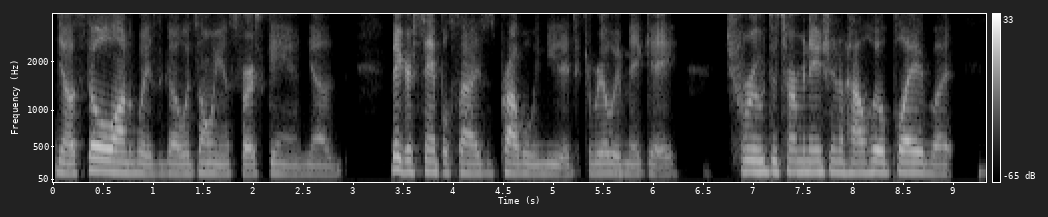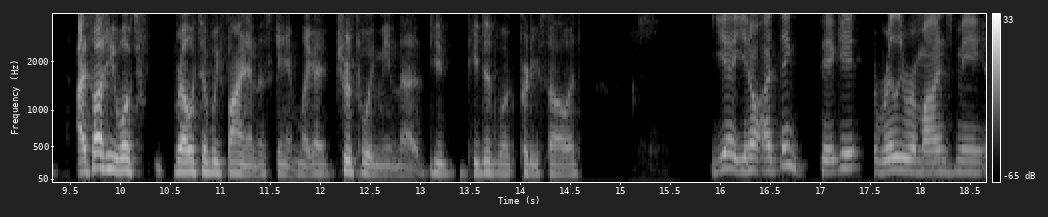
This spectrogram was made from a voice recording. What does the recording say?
you know, still a long ways to go. It's only his first game. You know, bigger sample size is probably needed to really make a true determination of how he'll play. But I thought he looked relatively fine in this game. Like I truthfully mean that he he did look pretty solid. Yeah, you know, I think Pickett really reminds me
